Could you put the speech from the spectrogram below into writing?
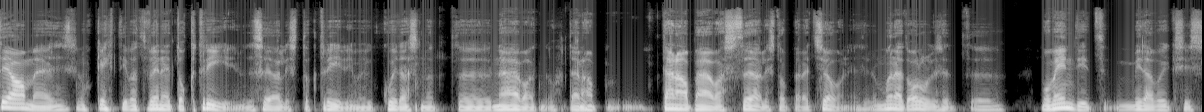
teame, siis noh, kehtivat Vene doktriini, sõjalist doktriini või kuidas nad äh, näevad noh, täna, tänapäevast sõjalist operatsiooni ja siin on mõned olulised äh, momendid, mida võiks siis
